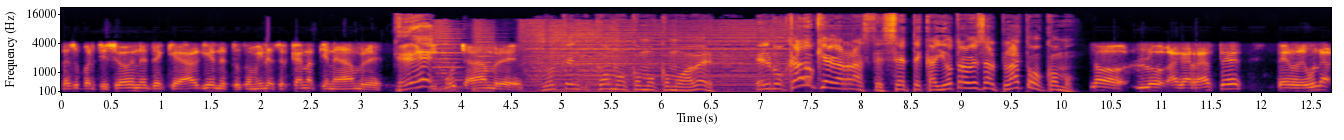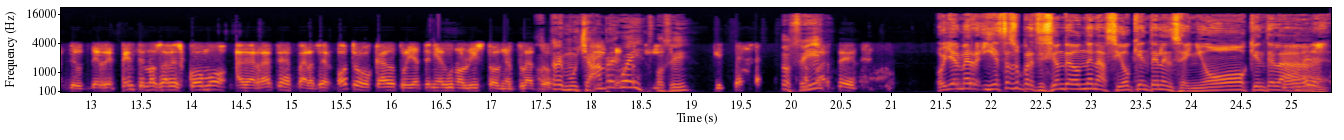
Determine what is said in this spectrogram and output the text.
La superstición es de que alguien de tu familia cercana tiene hambre. ¿Qué? Y mucha hambre. No enten- ¿Cómo, cómo, cómo? A ver, ¿el bocado que agarraste se te cayó otra vez al plato o cómo? No, lo agarraste, pero de una de, de repente no sabes cómo agarraste para hacer otro bocado, pero ya tenías uno listo en el plato. ¿Traes mucha hambre, güey? ¿O sí? ¿O sí? Aparte, Oye, Elmer, ¿y esta superstición de dónde nació? ¿Quién te la enseñó? ¿Quién te la...?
